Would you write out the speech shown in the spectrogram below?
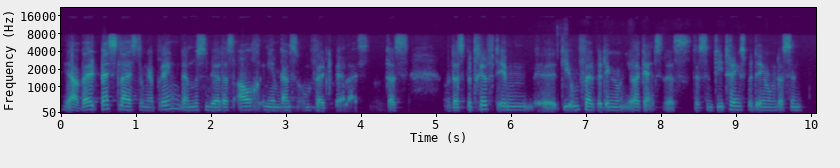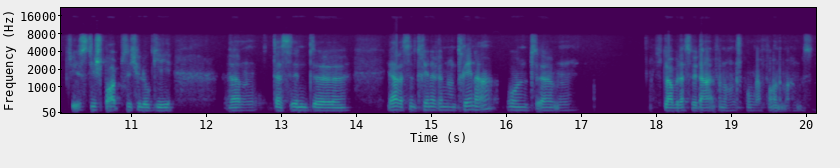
ja, Weltbestleistung erbringen, dann müssen wir das auch in ihrem ganzen Umfeld gewährleisten. Und das, und das betrifft eben äh, die Umfeldbedingungen in ihrer Gänze. Das, das sind die Trainingsbedingungen, das sind die, ist die Sportpsychologie, ähm, das sind äh, ja, das sind Trainerinnen und Trainer. Und ähm, ich glaube, dass wir da einfach noch einen Sprung nach vorne machen müssen.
